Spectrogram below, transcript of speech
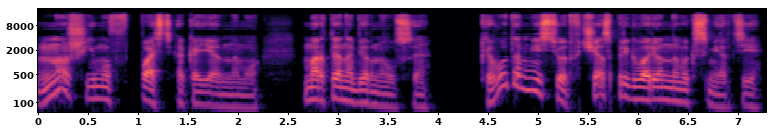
Нож ему в пасть окаянному. Мартен обернулся. Кого там несет в час приговоренного к смерти?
